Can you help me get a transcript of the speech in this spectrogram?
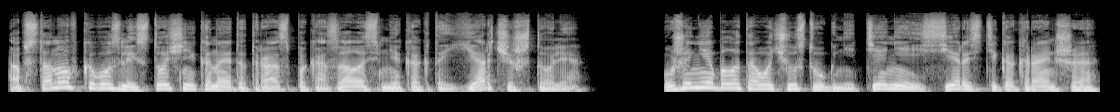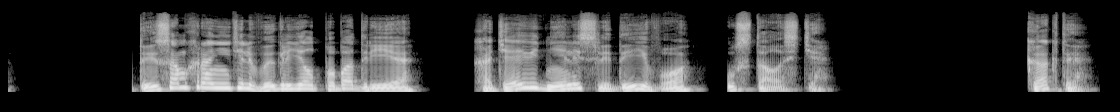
Обстановка возле источника на этот раз показалась мне как-то ярче, что ли. Уже не было того чувства угнетения и серости, как раньше. Ты сам хранитель выглядел пободрее, хотя и виднелись следы его усталости. «Как ты?»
